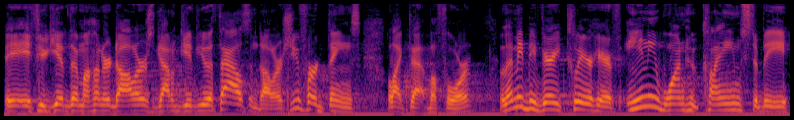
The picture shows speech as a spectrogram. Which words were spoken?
If you give them $100, God will give you $1,000. You've heard things like that before. Let me be very clear here. If anyone who claims to be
